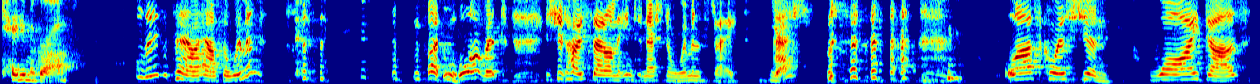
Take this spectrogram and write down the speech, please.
Katie McGrath. Well, there's a powerhouse of women. I love it. You should host that on International Women's Day. Yeah. Last question. Why does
